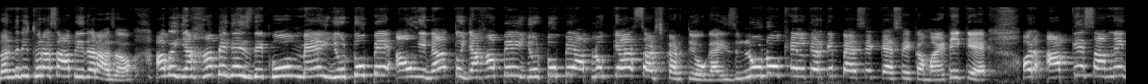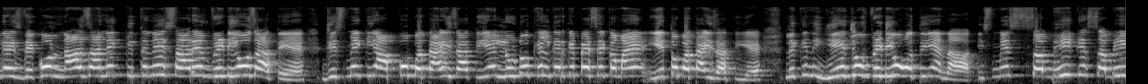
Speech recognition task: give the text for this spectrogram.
नंदनी, थोड़ा सा आप इधर आ जाओ। अब यहाँ पे गाइस देखो, मैं यूट्यूब पे आऊँगी ना तो यहाँ पे यूट्यूब पे आप लोग क्या सर्च करते हो गाइस लूडो खेल करके पैसे कैसे कमाए, ठीक है? और आपके सामने गाइस देखो, ना जाने कितने सारे वीडियोस आते हैं जिसमें कि आपको बताई जाती है, लूडो खेल करके पैसे कमाए, ये तो बताई जाती है। लेकिन ये जो वीडियो होती है ना, इसमें सभी के सभी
